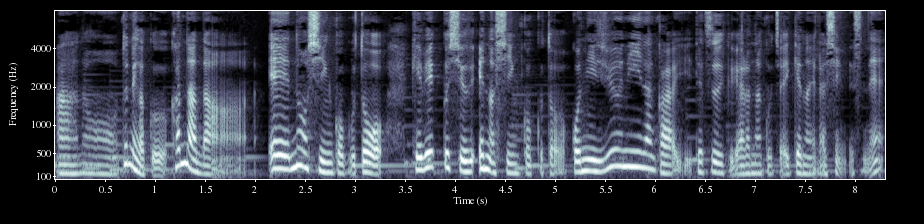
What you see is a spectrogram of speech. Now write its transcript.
あの、とにかくカナダへの申告と、ケベック州への申告と、こう二重になんか手続きをやらなくちゃいけないらしいんですね。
